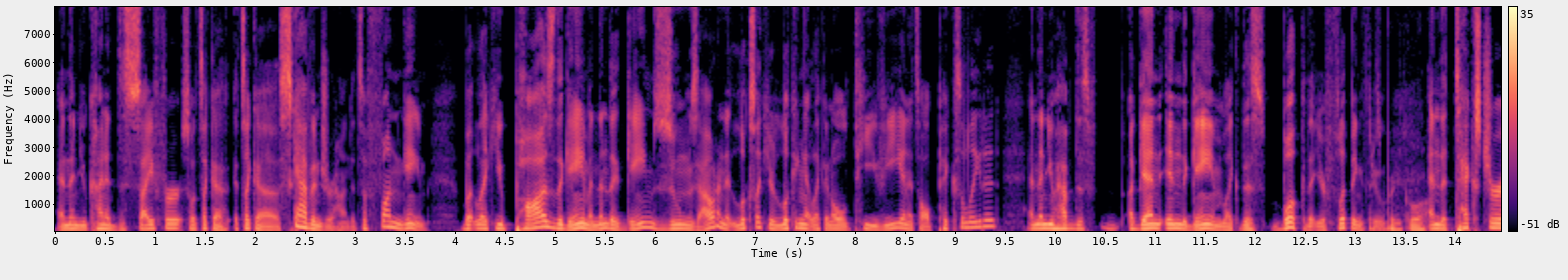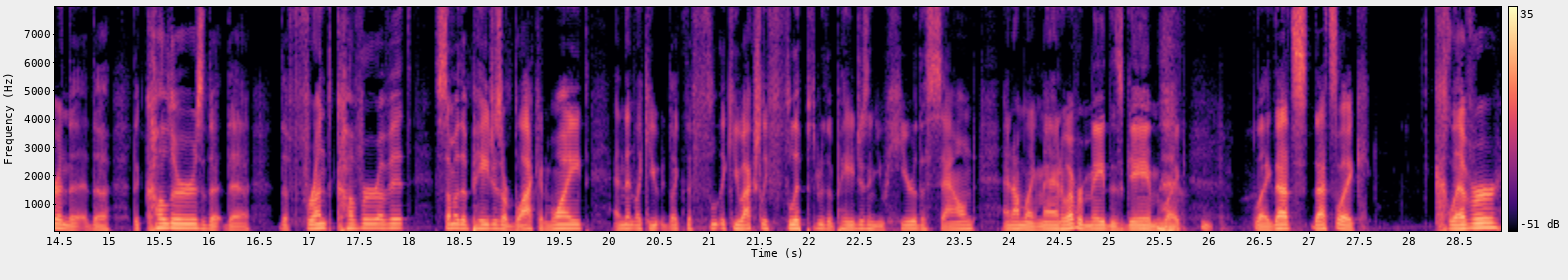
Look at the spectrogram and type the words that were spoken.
and then you kind of decipher so it's like a it's like a scavenger hunt. It's a fun game. But like you pause the game and then the game zooms out and it looks like you're looking at like an old TV and it's all pixelated. And then you have this again in the game like this book that you're flipping through. it's pretty cool. And the texture and the the the colors the the the front cover of it some of the pages are black and white. And then like you like the fl- like you actually flip through the pages and you hear the sound. And I'm like man whoever made this game like like that's that's like clever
